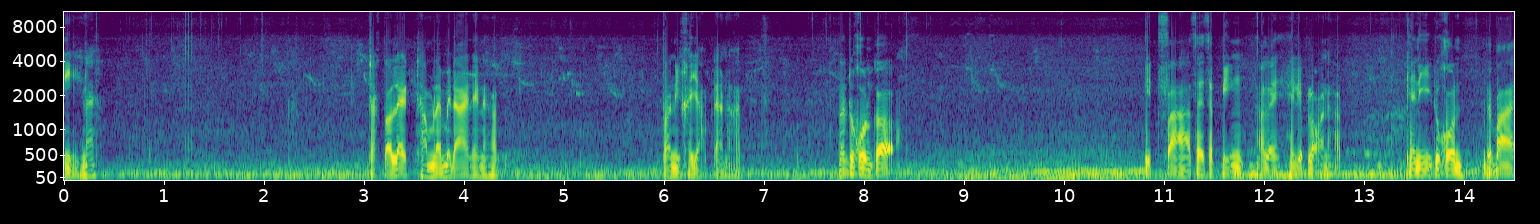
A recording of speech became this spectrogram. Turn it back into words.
นี่นะ จากตอนแรกทำอะไรไม่ได้เลยนะครับ ตอนนี้ขยับแล้วนะครับ แล้วทุกคนก็ ปิดฝาใส่สปริงอะไรให้เรียบร้อยนะครับ แค่นี้ทุกคน บ๊ายบาย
